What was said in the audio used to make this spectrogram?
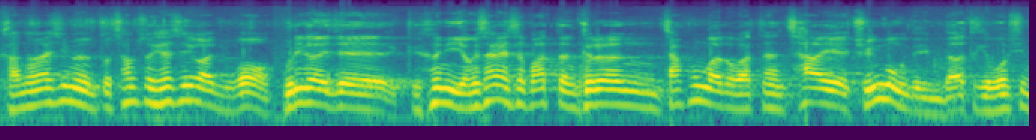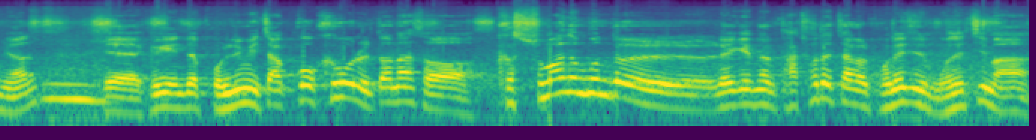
가능하시면 또 참석하셔가지고 우리가 이제 그 흔히 영상에서 봤던 그런 작품과도 같은 차의 주인공들입니다. 어떻게 보시면 예 그게 이제 볼륨이 작고 크고를 떠나서 그 수많은 분들에게는 다 초대장을 보내지는 못했지만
